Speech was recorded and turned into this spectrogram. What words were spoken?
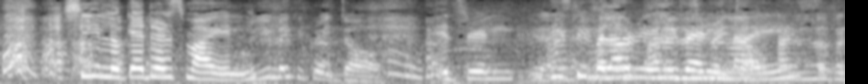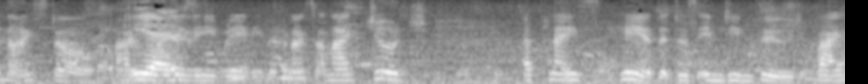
she look at her smile. you make a great dog. It's really Yeah. these people are really very dog. I love a nice doll. I Yes. really, really love a nice And I judge a place here that does Indian food by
